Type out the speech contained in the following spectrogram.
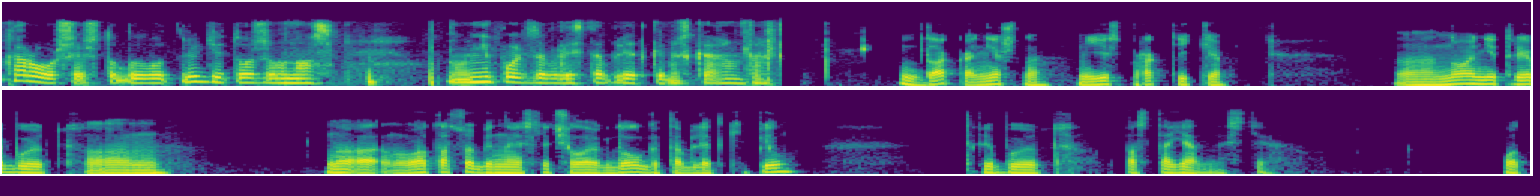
хороший, чтобы вот люди тоже у нас ну, не пользовались таблетками, скажем так. Да, конечно, есть практики, э, но они требуют, эм, ну, вот особенно если человек долго таблетки пил, требуют постоянности. Вот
